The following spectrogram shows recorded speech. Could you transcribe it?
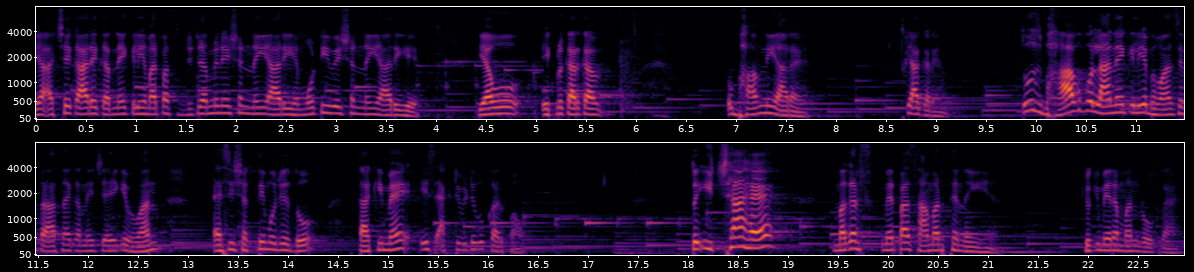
या अच्छे कार्य करने के लिए हमारे पास डिटर्मिनेशन नहीं आ रही है मोटिवेशन नहीं आ रही है, या वो एक प्रकार का भाव नहीं आ रहा है क्या करें हम? तो उस भाव को लाने के लिए भगवान से प्रार्थना करनी चाहिए कि भगवान, ऐसी शक्ति मुझे दो ताकि मैं इस एक्टिविटी को कर पाऊँ। तो इच्छा है, मगर मेरे पास सामर्थ्य नहीं है, क्योंकि मेरा मन रोक रहा है।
